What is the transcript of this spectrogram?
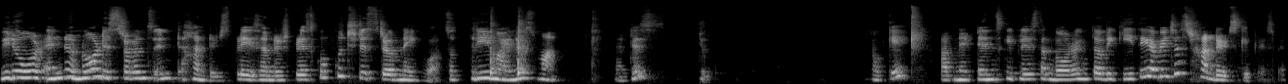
we don't, and no, no disturbance in hundreds place. Hundreds place ko kuch disturb nahi hua. So 3 minus 1, that is 2. okay? आपने टेंस की प्लेस तक बोरोइंग तो अभी की थी अभी जस्ट हंड्रेड्स की प्लेस पे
